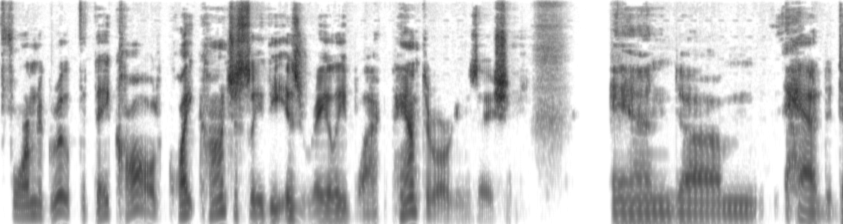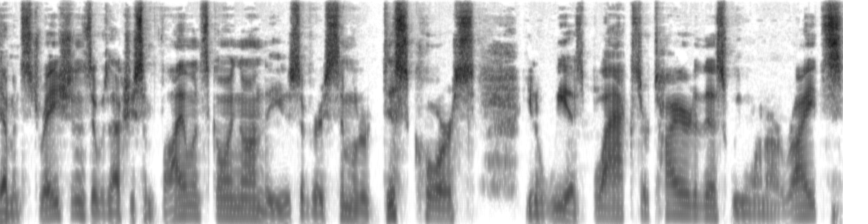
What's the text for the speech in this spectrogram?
formed a group that they called quite consciously the Israeli Black Panther Organization. And um, had demonstrations. There was actually some violence going on. They used a very similar discourse. You know, we as blacks are tired of this. We want our rights.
